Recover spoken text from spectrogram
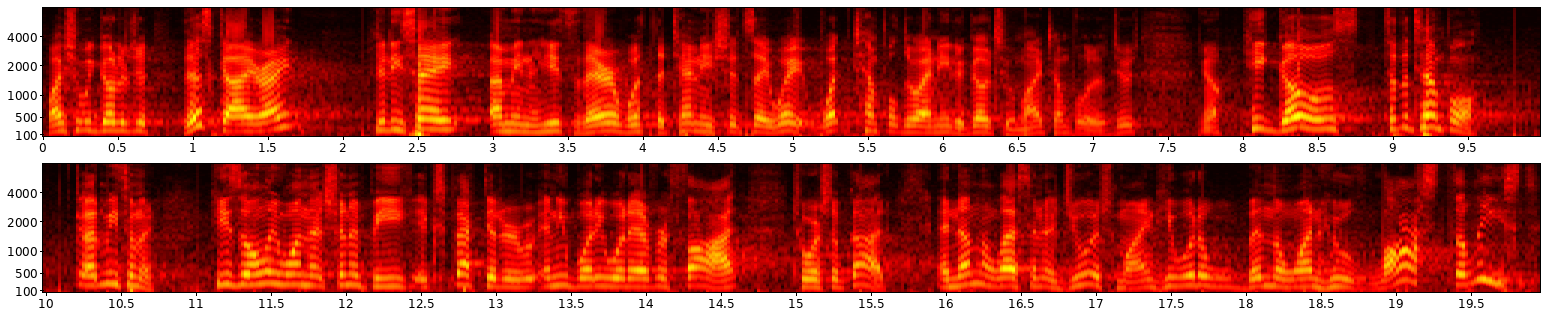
Why should we go to Ju-? this guy, right? Did he say, I mean, he's there with the ten, he should say, Wait, what temple do I need to go to? My temple or the Jewish? You know, he goes to the temple. God meets him there. He's the only one that shouldn't be expected or anybody would ever thought to worship God. And nonetheless, in a Jewish mind, he would have been the one who lost the least.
